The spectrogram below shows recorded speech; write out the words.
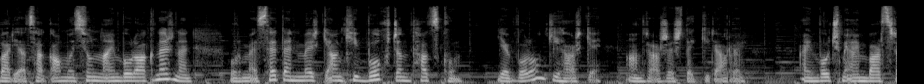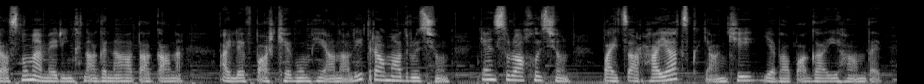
բարյացակամությունն այն որակներն են, որ մեզ հետ են մեր կյանքի ողջ ընթացքում եւ որոնք իհարկե անհրաժեշտ է կիրառել։ Այն ոչ միայն բարձրացնում է մեր ինքնագնահատականը, այլև ապարգևում հիանալի տրամադրություն, կենսուրախություն, պայծառ հայացք կյանքի եւ ապագայի հանդեպ։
